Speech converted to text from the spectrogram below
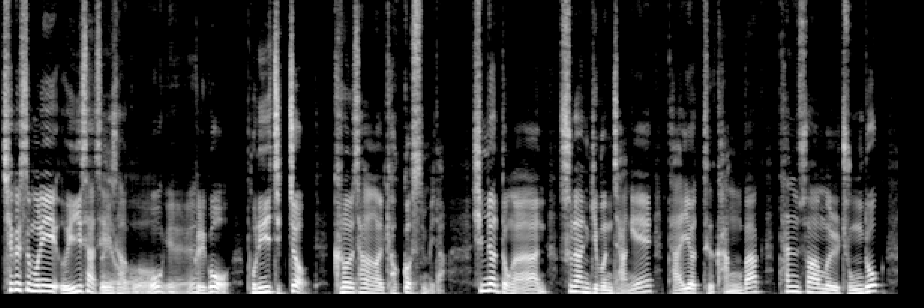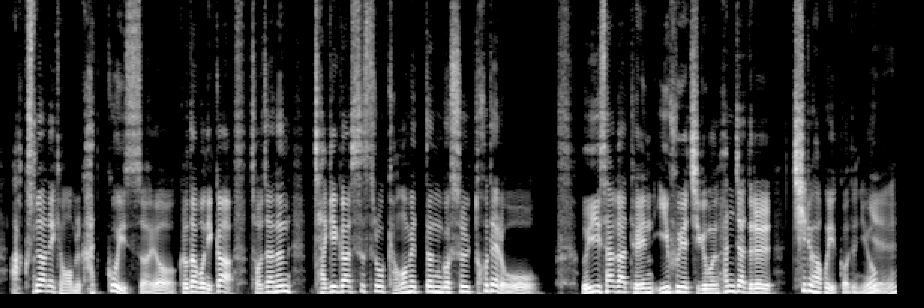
책을 쓴 분이 의사세요. 의사고, 예. 그리고 본인이 직접 그런 상황을 겪었습니다. 10년 동안 순환 기분 장애, 다이어트 강박, 탄수화물 중독, 악순환의 경험을 갖고 있어요. 그러다 보니까 저자는 자기가 스스로 경험했던 것을 토대로 의사가 된 이후에 지금은 환자들을 치료하고 있거든요. 예.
